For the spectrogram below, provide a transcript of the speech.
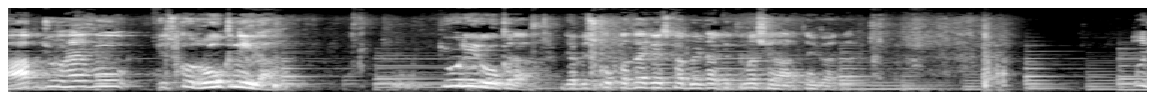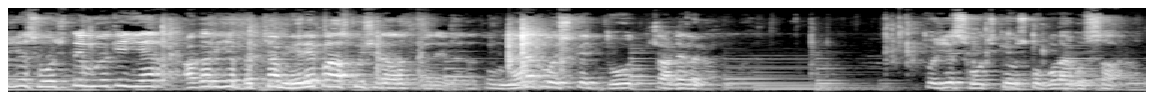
बाप जो है वो इसको रोक नहीं रहा। क्यों नहीं रोक रहा? जब इसको पता कि इसका बेटा कितना शरारतें कर रहा है। तो ये सोचते हुए कि यार, अगर ये बच्चा मेरे पास कोई शरारत करेगा तो मैं तो इसके दो चाटे लगा तो ये सोच के उसको बड़ा गुस्सा आ रहा था।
